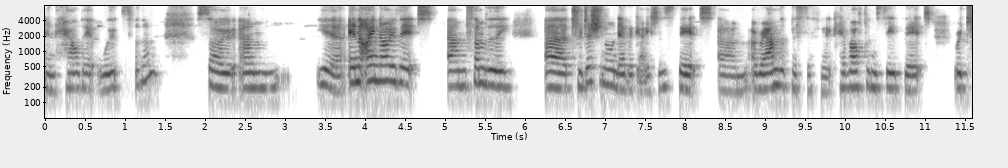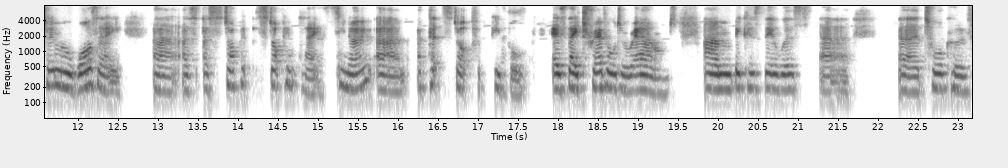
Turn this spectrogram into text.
and how that works for them. So, um, yeah. And I know that um, some of the uh, traditional navigators that um, around the Pacific have often said that Rotuma was a uh, a, a, stop stopping place, you know, um, a pit stop for people as they travelled around, um, because there was uh, talk of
